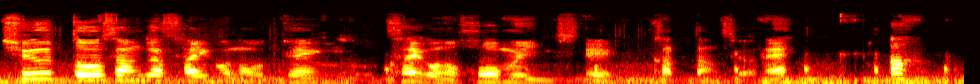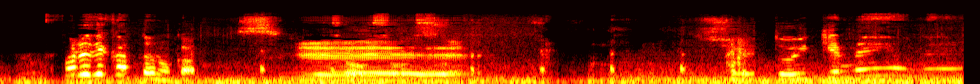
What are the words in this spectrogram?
中東さんが最後の点、最後のホームインして勝ったんですよね。これで勝ったのかすげえ。シュートイケメンよね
